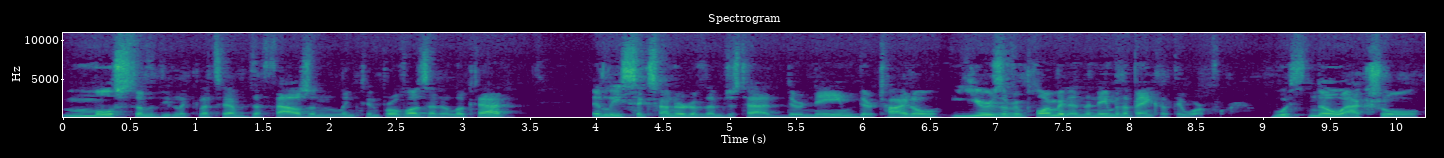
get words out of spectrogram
most of the like let's say of the thousand LinkedIn profiles that I looked at, at least 600 of them just had their name, their title, years of employment, and the name of the bank that they work for, with no actual.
